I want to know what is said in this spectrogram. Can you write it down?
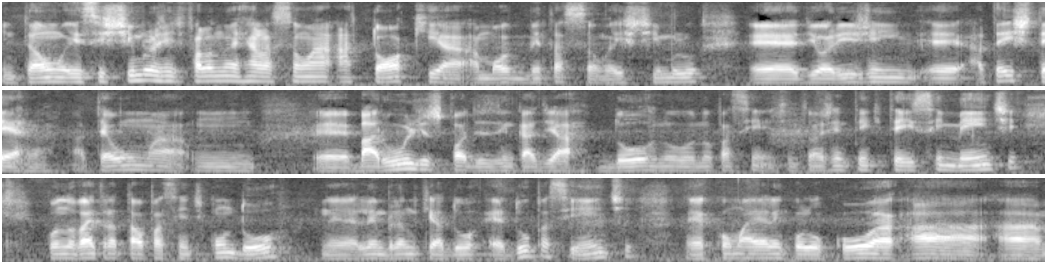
Então, esse estímulo a gente fala não é em relação a, a toque, a, a, movimentação, é estímulo é, de origem é, até externa, até uma, um, é, barulhos pode desencadear dor no, no paciente. Então, a gente tem que ter isso em mente quando vai tratar o paciente com dor, né, lembrando que a dor é do paciente, é, como a Ellen colocou, a, a,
